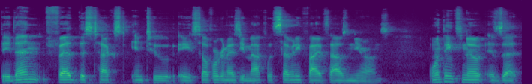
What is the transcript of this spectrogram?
They then fed this text into a self-organizing map with 75,000 neurons. One thing to note is that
